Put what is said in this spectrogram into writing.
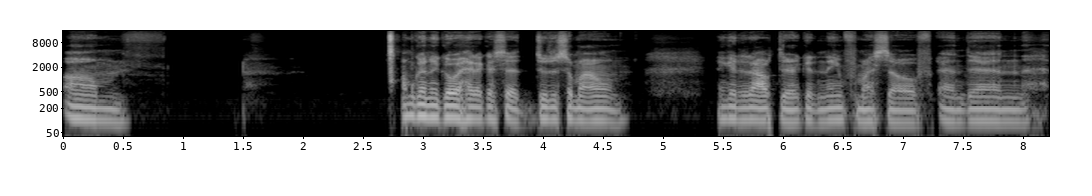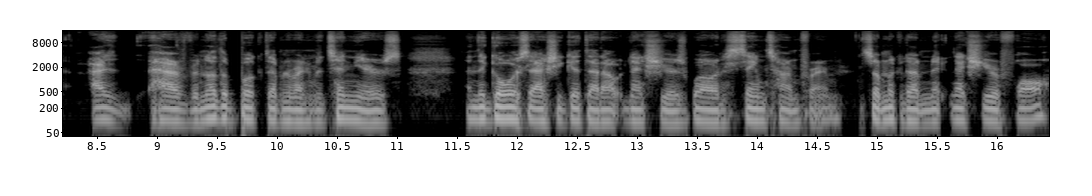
um, I'm gonna go ahead, like I said, do this on my own and get it out there, get a name for myself, and then I have another book that I've been writing for 10 years. And the goal is to actually get that out next year as well in the same time frame. So I'm looking at ne- next year, fall,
